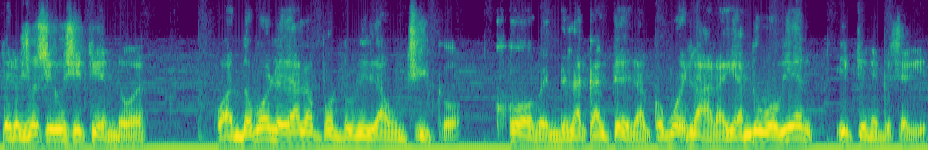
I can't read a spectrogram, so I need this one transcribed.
Pero yo sigo insistiendo, ¿eh? cuando vos le das la oportunidad a un chico joven de la cantera como es Lara y anduvo bien, y tiene que seguir.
